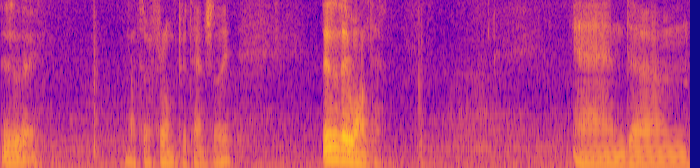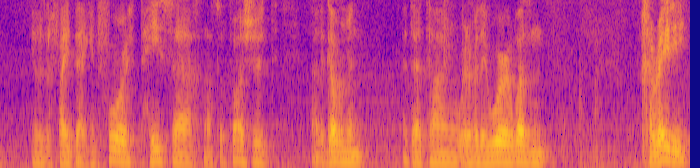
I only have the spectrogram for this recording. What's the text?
This is what they, not so from potentially. This is what they wanted. And um, it was a fight back and forth. Pesach, not so pashut. Uh, the government at that time, or whatever they were, it wasn't Haredi.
